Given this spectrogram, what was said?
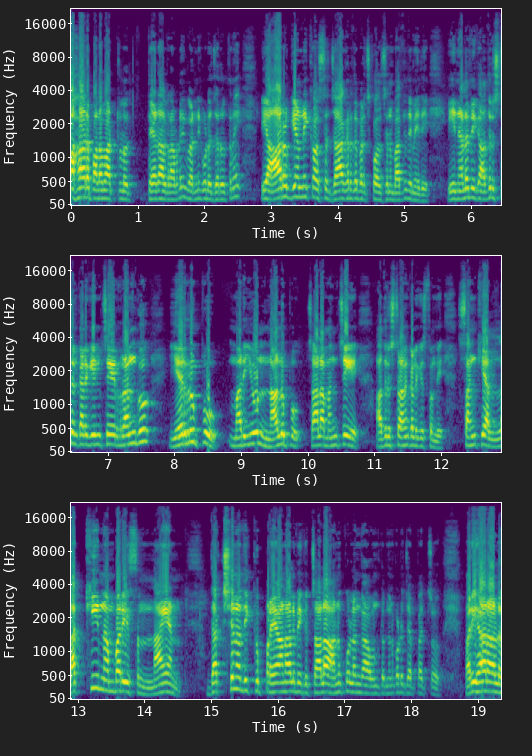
ఆహారపు అలవాట్లో తేడాలు రావడం ఇవన్నీ కూడా జరుగుతున్నాయి. ఈ ఆరోగ్యాన్ని కాస్త జాగ్రత్త పరచుకోవాల్సిన బాధ్యత మీది. ఈ నెల మీకు అదృష్టం కలిగించే రంగు ఎరుపు మరియు నలుపు చాలా మంచి అదృష్టాన్ని కలిగిస్తుంది. సంఖ్య లక్కీ నంబర్ ఇస్ నయన్ దక్షిణ దిక్కు ప్రయాణాలు మీకు చాలా అనుకూలంగా ఉంటుందని కూడా చెప్పచ్చు. పరిహారాలు.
